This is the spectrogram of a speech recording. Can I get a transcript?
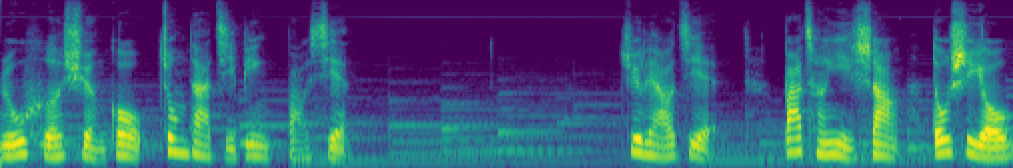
如何选购重大疾病保险。据了解，八成以上都是由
